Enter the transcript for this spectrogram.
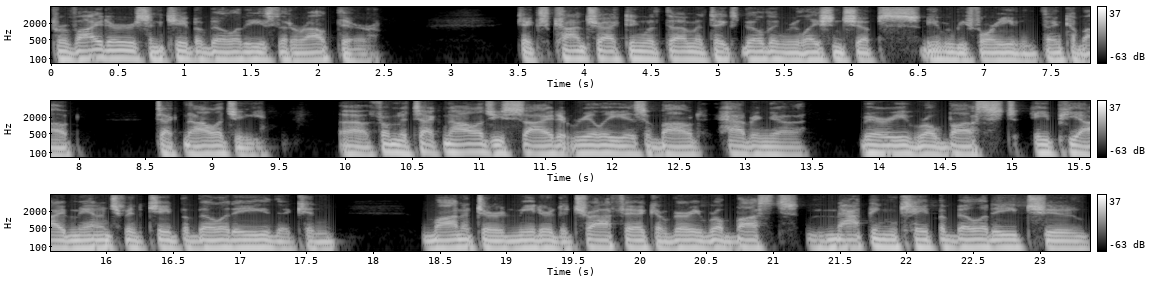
providers and capabilities that are out there. It takes contracting with them. It takes building relationships even before you even think about technology. Uh, from the technology side, it really is about having a very robust API management capability that can monitor and meter the traffic, a very robust mapping capability to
